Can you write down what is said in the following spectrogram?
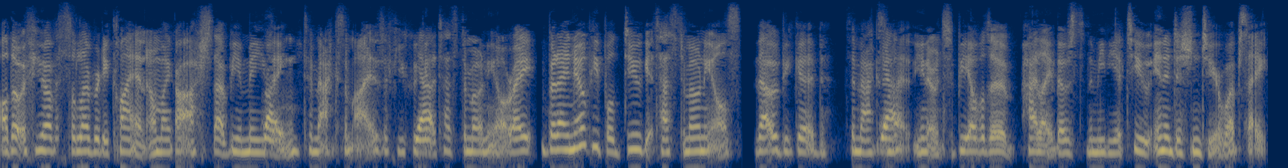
Although if you have a celebrity client, oh my gosh, that would be amazing right. to maximize if you could yep. get a testimonial, right? But I know people do get testimonials. That would be good to maximize, yeah. you know, to be able to highlight those to the media too, in addition to your website.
